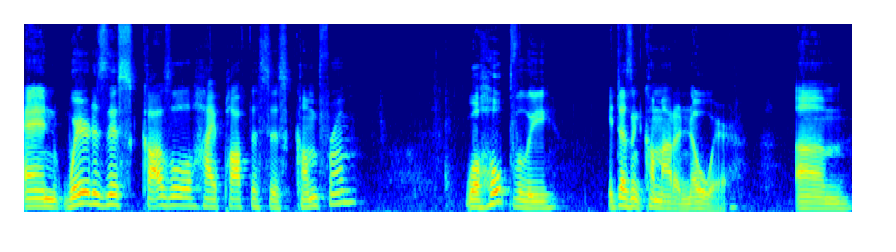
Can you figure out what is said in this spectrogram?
And where does this causal hypothesis come from? Well, hopefully, it doesn't come out of nowhere. Um,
